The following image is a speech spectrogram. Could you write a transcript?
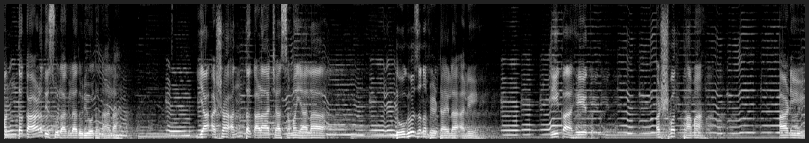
अंतकाळ दिसू लागला दुर्योधनाला. या अशा अंतकाळाच्या समयाला दोघ जण भेटायला आले. एक आहेत अश्वत्थामा आणि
